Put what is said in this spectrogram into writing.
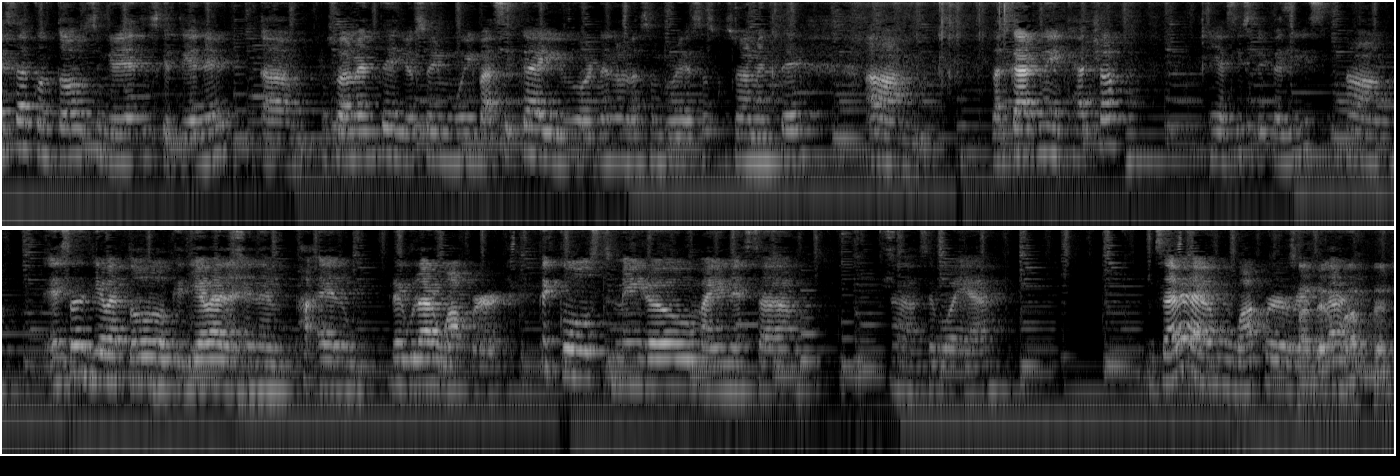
Hamburguesa con todos los ingredientes que tiene. Um, usualmente yo soy muy básica y ordeno las hamburguesas con solamente um, la carne y ketchup y así estoy feliz. Um, eso lleva todo lo que lleva en el, el regular Whopper: pickles, tomato, mayonesa, ah, cebolla. Sabe a un Whopper Sabe regular. Whopper.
